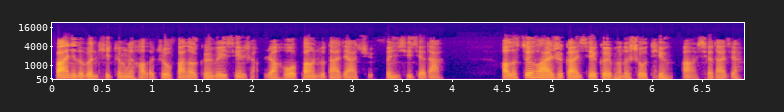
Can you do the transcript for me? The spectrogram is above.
把你的问题整理好了之后发到个人微信上，然后我帮助大家去分析解答。好了，最后还是感谢各位朋友的收听啊，谢谢大家。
